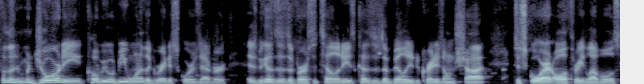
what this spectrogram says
for the majority Kobe would be one of the greatest scorers ever is because of his versatility, is because of his ability to create his own shot, to score at all three levels.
